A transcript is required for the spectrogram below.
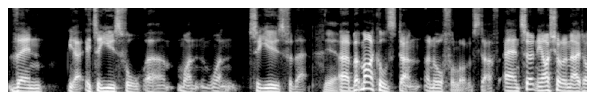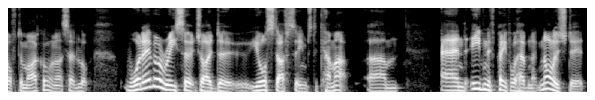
then you know it's a useful um, one one to use for that. Yeah. Uh, but Michael's done an awful lot of stuff, and certainly I shot a note off to Michael and I said, "Look, whatever research I do, your stuff seems to come up, um, and even if people haven't acknowledged it,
